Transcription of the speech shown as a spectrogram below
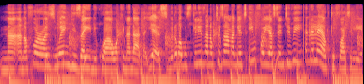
na ana followers wengi zaidi kwa wakinadada. Yes, umetoka kusikiliza na kutazama Get Info ya Stein TV, endelea kutufuatilia.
